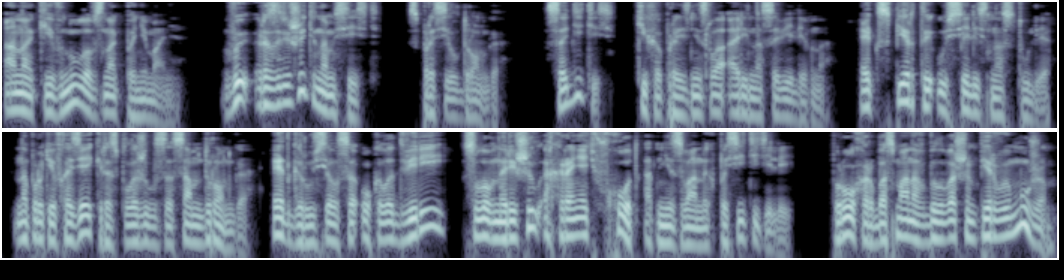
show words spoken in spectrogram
Она кивнула в знак понимания. Вы разрешите нам сесть? Спросил Дронга. Садитесь, тихо произнесла Арина Савельевна. Эксперты уселись на стулья. Напротив хозяйки расположился сам Дронга. Эдгар уселся около дверей, словно решил охранять вход от незваных посетителей. Прохор Басманов был вашим первым мужем,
